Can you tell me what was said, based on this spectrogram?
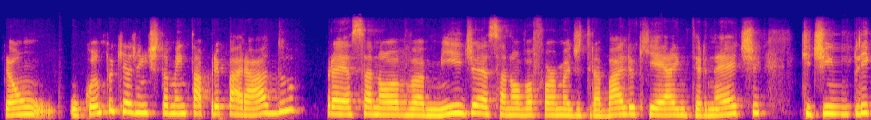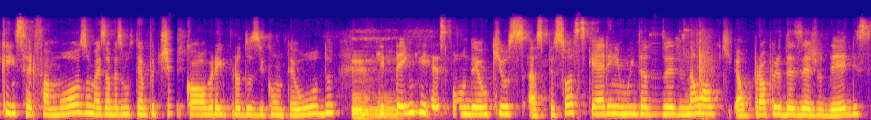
Então, o quanto que a gente também está preparado para essa nova mídia, essa nova forma de trabalho que é a internet, que te implica em ser famoso, mas ao mesmo tempo te cobra em produzir conteúdo, uhum. que tem que responder o que os, as pessoas querem e muitas vezes não ao, ao próprio desejo deles.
